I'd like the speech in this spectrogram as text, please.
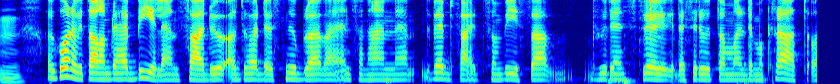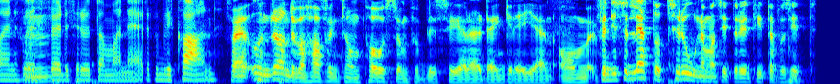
Mm. Och igår när vi talade om det här bilen sa du att du hade snubblat över en sån här eh, webbsajt som visar hur ens flöde ser ut om man är demokrat och hur ens mm. flöde ser ut om man är republikan. För jag undrar om det var Huffington Post som publicerade den grejen om... För det är så lätt att tro när man sitter och tittar på sitt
